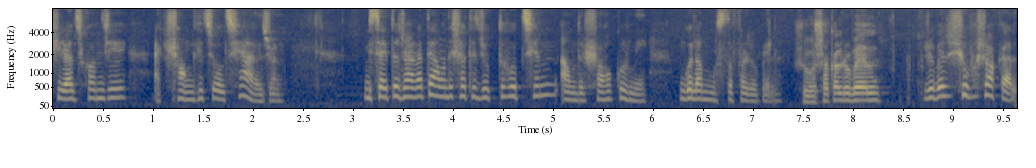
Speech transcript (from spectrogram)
সিরাজগঞ্জে এক সঙ্গে চলছে আয়োজন। বিস্তারিত জানাতে আমাদের সাথে যুক্ত হচ্ছেন আমাদের সহকর্মী গোলাম মুস্তফা রুবেল। শুভ সকাল রুবেল। রুবেল শুভ সকাল।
